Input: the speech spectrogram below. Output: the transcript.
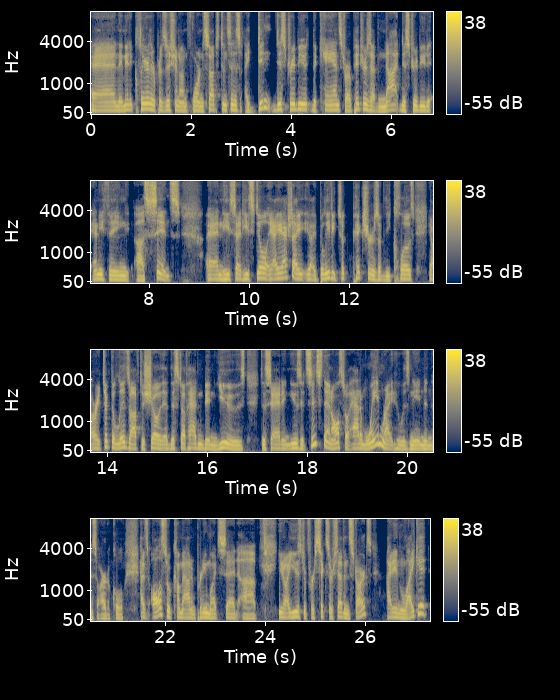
and they made it clear their position on foreign substances. I didn't distribute the cans to our pitchers, have not distributed anything uh, since and he said he still i actually I, I, believe he took pictures of the closed or he took the lids off to show that this stuff hadn't been used to say i didn't use it. Since then also adam wainwright who was named in this article has also come out and pretty much said uh, you know i used it for six or seven starts. I didn't like it.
